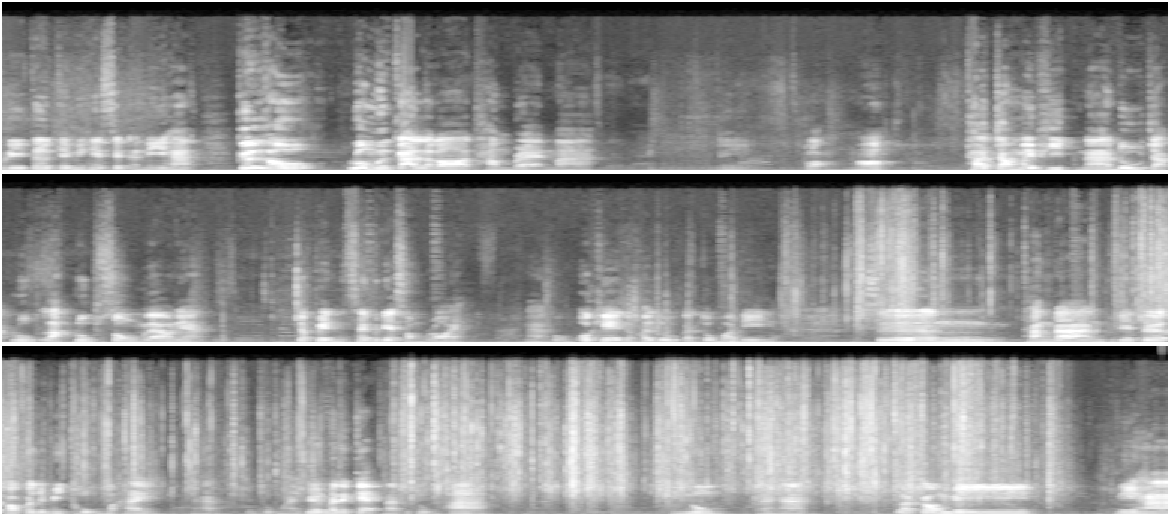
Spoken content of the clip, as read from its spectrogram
Predator Gaming Headset อันนี้ฮะคือเขาร่วมมือกันแล้วก็ทำแบรนด์มา นี่กล่องเนาะ ถ้าจำไม่ผิดนะดูจากรูปลักษณ์รูปทรงแล้วเนี่ย จะเป็น s i b e r i a 200 นะผม โอเค เดี๋ยวค่อยดูกันตัวบอดี้เนี่ย ซึ่งทางด้าน Predator เขาก็จะมีถุงมาให้นะฮะ เป็นถุงมาให้เพื่อนไม่ได้แกะนะ เป็นถุงผ้า นุ่มนะฮะ แล้วก็มีนี่ฮะ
